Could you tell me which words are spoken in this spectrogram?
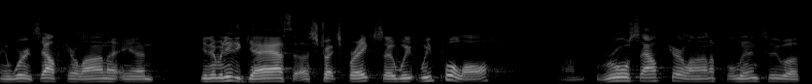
and we're in South Carolina, and you know we needed gas, a stretch break, so we, we pull off um, rural South Carolina, pull into a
